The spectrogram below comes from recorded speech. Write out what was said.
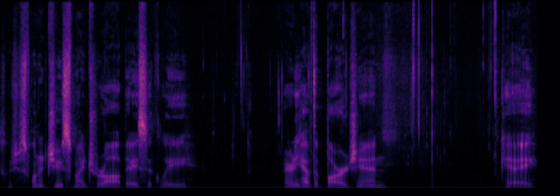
So I just want to juice my draw, basically. I already have the barge in. Okay.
